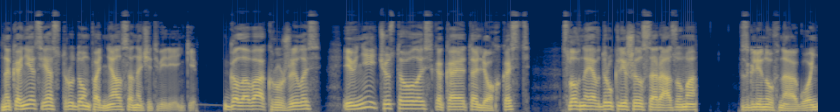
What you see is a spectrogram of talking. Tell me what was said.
Наконец я с трудом поднялся на четвереньки. Голова кружилась, и в ней чувствовалась какая-то легкость, словно я вдруг лишился разума, Взглянув на огонь,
